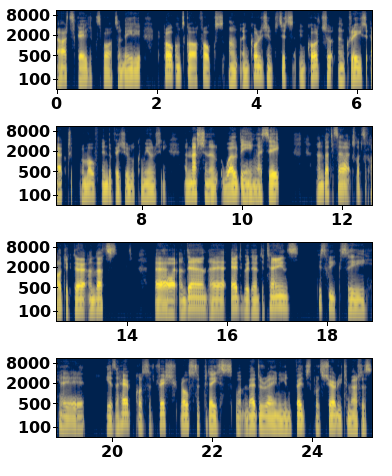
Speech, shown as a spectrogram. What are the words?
Arts, Gaelic Sports and Media. Program's got focus on encouraging participants in culture and creative act promote individual, community, and national well-being. I see, and that's uh, that's the project there, and that's uh, and then uh, Edward entertains this week. See, uh, he has a herb crusted fish, roasted potatoes with Mediterranean vegetables, cherry tomatoes,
